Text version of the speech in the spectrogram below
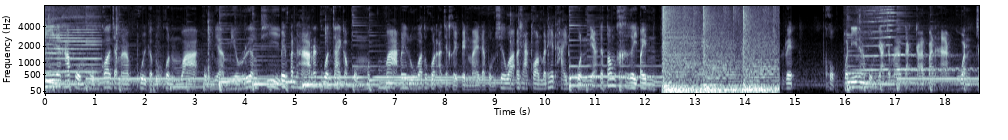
นี้นะครับผมผมก็จะมาคุยกับทุกคนว่าผมเนี่ยมีเรื่องที่เป็นปัญหาระกวนใจกับผมมากไม่รู้ว่าทุกคนอาจจะเคยเป็นไหม แต่ผมเชื่อว่าประชากรประเทศไทยทุกคนเนี่ยจะต้องเคยเป็นเร็บขบวันนี้นะครับผมอยากจะมาจัดการปัญหากวนใจ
